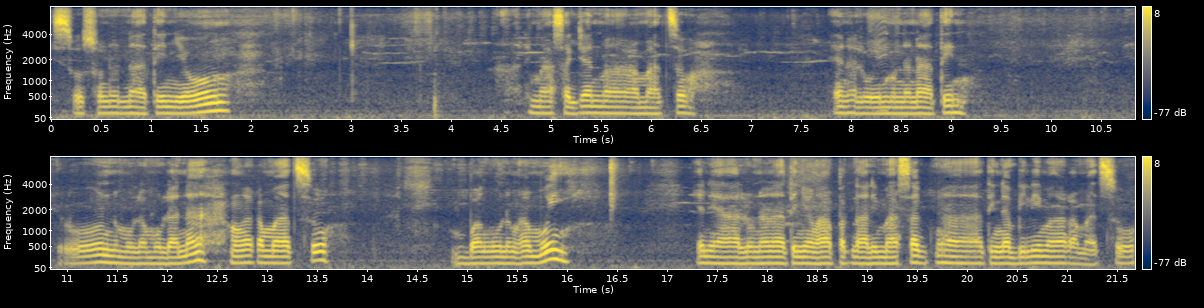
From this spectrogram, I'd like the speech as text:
susunod natin yung limasag dyan mga kamatso. Yan, haluin muna natin. Yun, namula-mula na mga kamatso. Bango ng amoy. Yan, ihalo na natin yung apat na limasag na ating nabili mga kamatso.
